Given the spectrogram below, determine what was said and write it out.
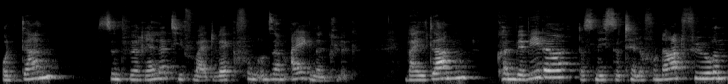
Und dann sind wir relativ weit weg von unserem eigenen Glück, weil dann können wir weder das nächste Telefonat führen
